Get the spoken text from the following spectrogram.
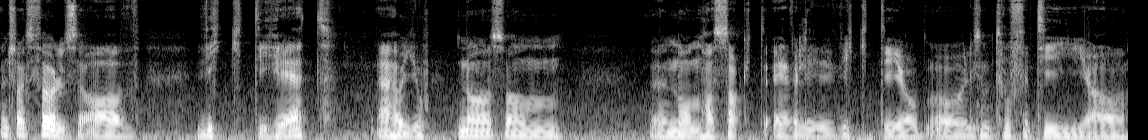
en slags følelse av viktighet. Jeg har gjort noe som Eh, noen har sagt er veldig viktig, og, og liksom truffet tida. og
